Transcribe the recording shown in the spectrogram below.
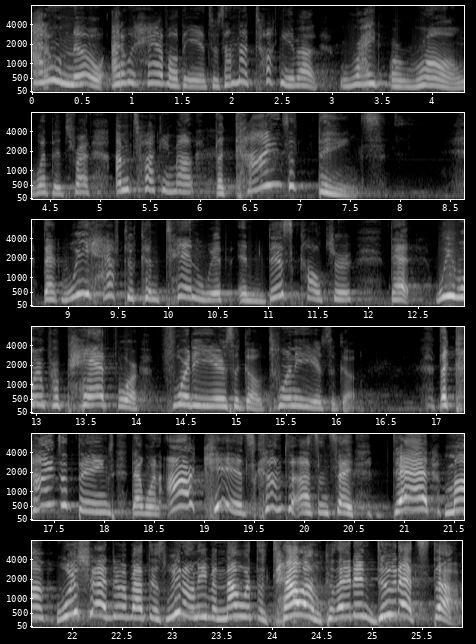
I don't know. I don't have all the answers. I'm not talking about right or wrong, whether it's right. I'm talking about the kinds of things that we have to contend with in this culture that we weren't prepared for 40 years ago, 20 years ago. The kinds of things that when our kids come to us and say, Dad, Mom, what should I do about this? We don't even know what to tell them because they didn't do that stuff.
